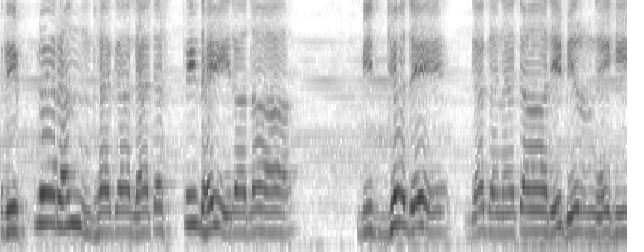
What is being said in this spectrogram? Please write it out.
ரிஃப்ரரந்தகலஜஸ்திதைரதா வித்யதே ககனச்சாரி பிர்னஹி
